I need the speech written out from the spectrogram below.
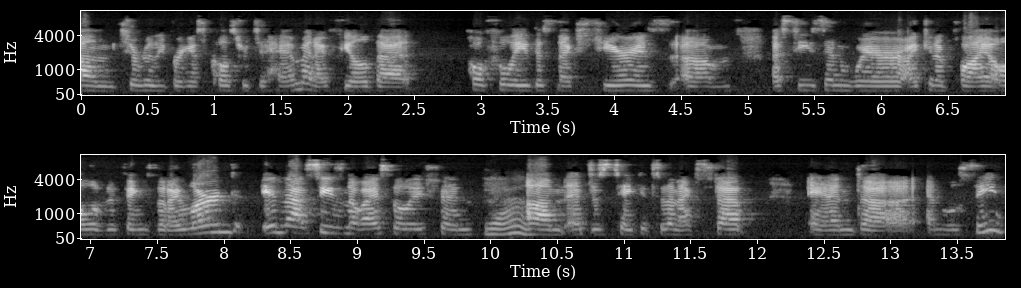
um, to really bring us closer to Him. And I feel that hopefully this next year is um, a season where I can apply all of the things that I learned in that season of isolation Yeah. um, and just take it to the next step. And uh, and we'll see.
